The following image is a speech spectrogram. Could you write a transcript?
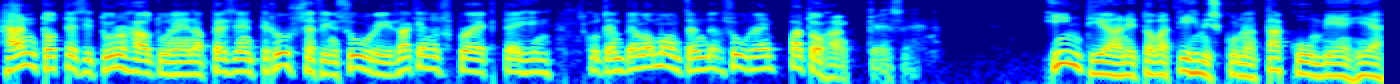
hän totesi turhautuneena presidentti Rousseffin suuriin rakennusprojekteihin, kuten Belomonten suureen patohankkeeseen. Intiaanit ovat ihmiskunnan takuumiehiä,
